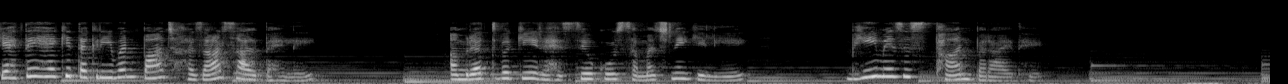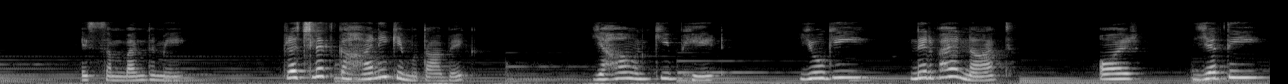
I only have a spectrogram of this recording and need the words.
कहते हैं कि तकरीबन पाँच हज़ार साल पहले, अमृतत्व के रहस्यों को समझने के लिए भीम इस स्थान पर आए थे। इस संबंध में प्रचलित कहानी के मुताबिक, यहाँ उनकी भेंट योगी निर्भय नाथ और यति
